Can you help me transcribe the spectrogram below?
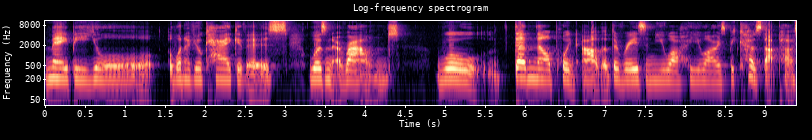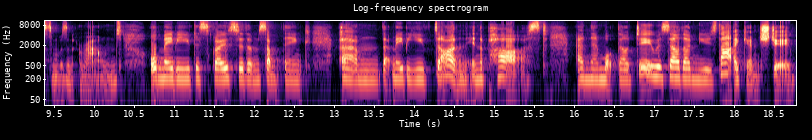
maybe your one of your caregivers wasn't around. Well then they'll point out that the reason you are who you are is because that person wasn't around. Or maybe you disclose to them something um, that maybe you've done in the past. And then what they'll do is they'll then use that against you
